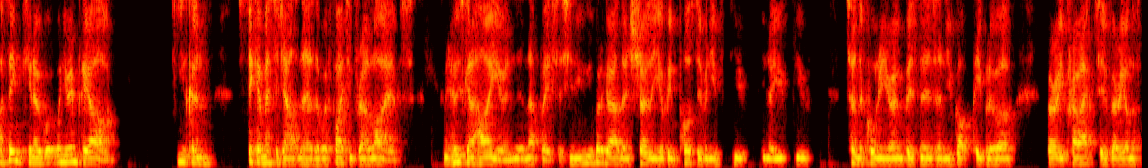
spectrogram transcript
I think you know when you're in PR, you can stick a message out there that we're fighting for our lives. I mean, who's going to hire you in, in that basis? You, you've got to go out there and show that you're being positive and you've, you've you know, you've, you've turn the corner in your own business and you've got people who are very proactive, very on the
